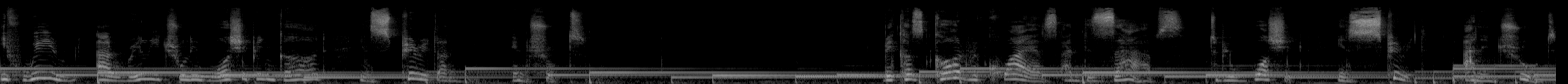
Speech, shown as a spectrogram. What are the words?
if we are really truly worshiping God in spirit and in truth. Because God requires and deserves to be worshipped in spirit and in truth,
